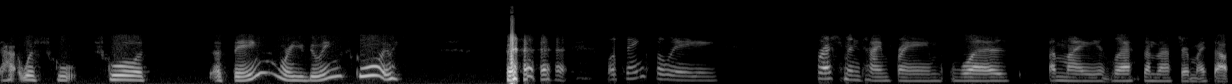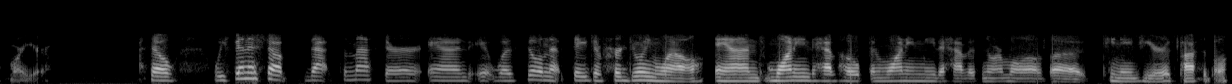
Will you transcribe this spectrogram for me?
how, was school school a, a thing? Were you doing school? I mean, well, thankfully, freshman time frame was my last semester of my sophomore year. So we finished up that semester, and it was still in that stage of her doing well and wanting to have hope and wanting me to have as normal of a teenage year as possible.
